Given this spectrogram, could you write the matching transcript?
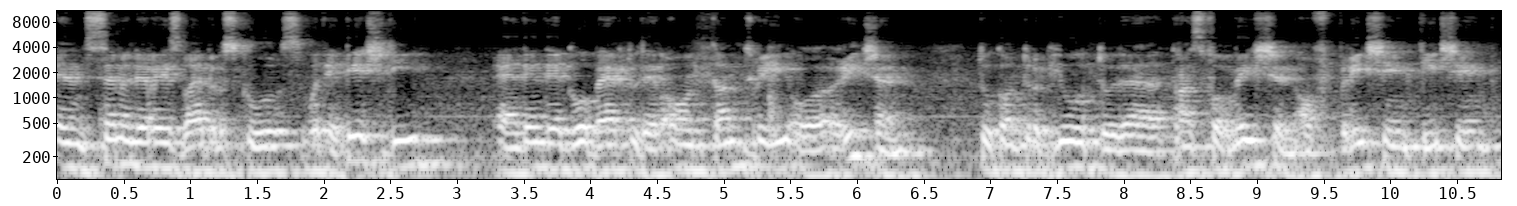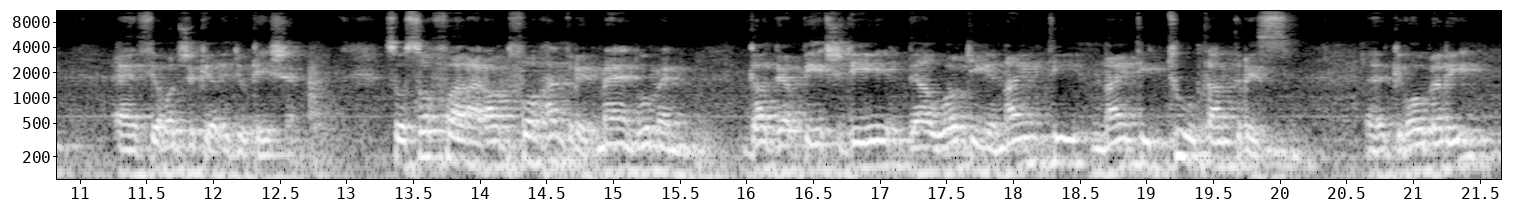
in seminaries, Bible schools with a PhD, and then they go back to their own country or region to contribute to the transformation of preaching, teaching, and theological education. So, so far around 400 men and women got their PhD. They are working in 90, 92 countries uh, globally.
